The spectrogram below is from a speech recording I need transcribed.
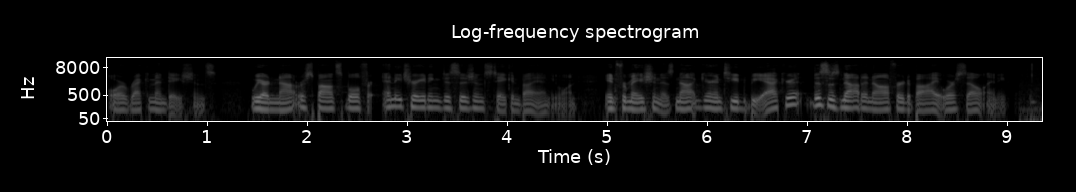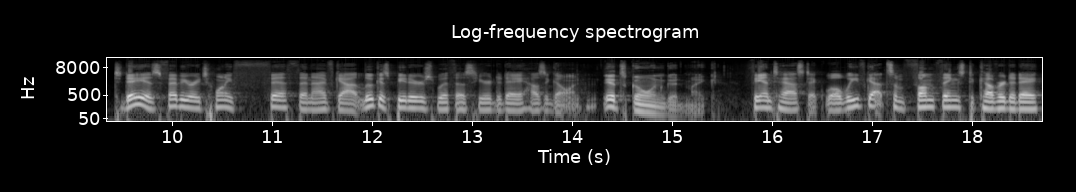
or recommendations. We are not responsible for any trading decisions taken by anyone. Information is not guaranteed to be accurate. This is not an offer to buy or sell anything. Today is February 25th, and I've got Lucas Peters with us here today. How's it going? It's going good, Mike. Fantastic. Well, we've got some fun things to cover today.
